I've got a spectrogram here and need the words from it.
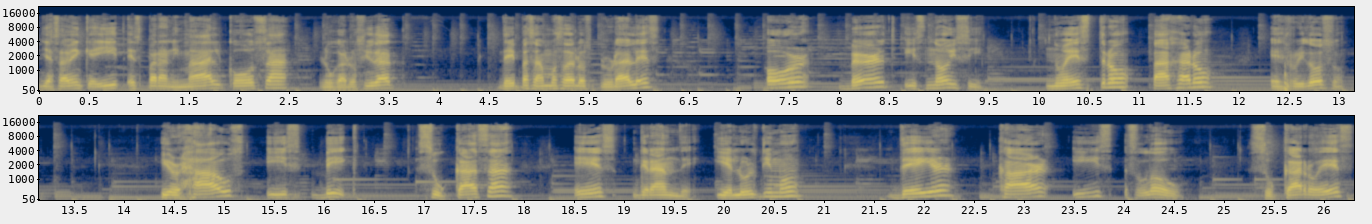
Ya saben que it es para animal, cosa, lugar o ciudad. De ahí pasamos a los plurales. Our bird is noisy. Nuestro pájaro es ruidoso. Your house is big. Su casa es grande. Y el último, their car is slow. Su carro es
